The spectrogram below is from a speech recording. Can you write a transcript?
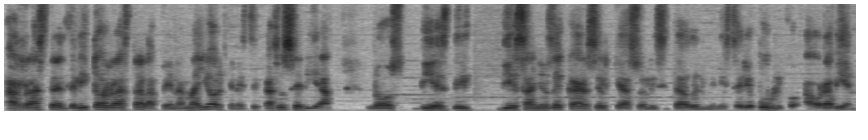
arrastra, el delito arrastra la pena mayor, que en este caso sería los 10, 10 años de cárcel que ha solicitado el Ministerio Público. Ahora bien,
